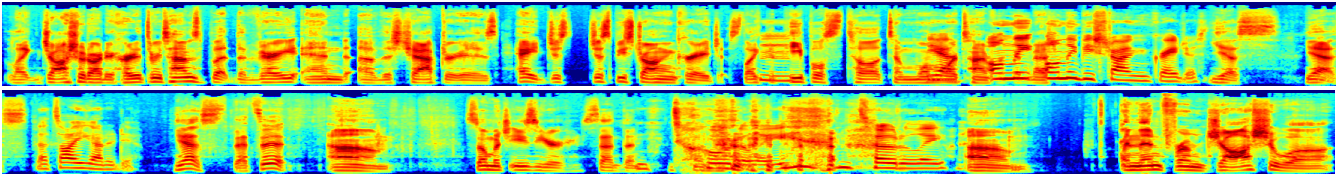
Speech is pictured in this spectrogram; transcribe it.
like Joshua had already heard it three times, but the very end of this chapter is, hey, just just be strong and courageous. Like the people tell it to him one yeah. more time. Only only be strong and courageous. Yes. Yes. That's all you got to do. Yes. That's it. Um, so much easier said than Totally. totally. Um, and then from Joshua,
